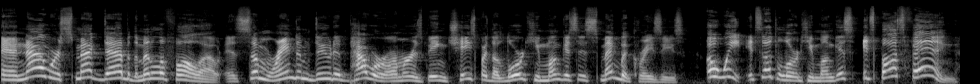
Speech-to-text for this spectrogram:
And now we're smack dab in the middle of Fallout, as some random dude in power armor is being chased by the Lord Humungus's smegma crazies. Oh wait, it's not the Lord Humungus, it's Boss Fang!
